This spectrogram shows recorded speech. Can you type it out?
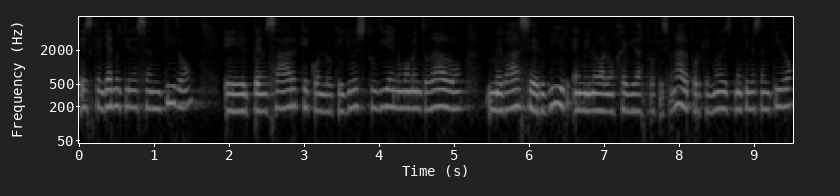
es que ya no tiene sentido el pensar que con lo que yo estudié en un momento dado me va a servir en mi nueva longevidad profesional, porque no, es, no tiene sentido,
